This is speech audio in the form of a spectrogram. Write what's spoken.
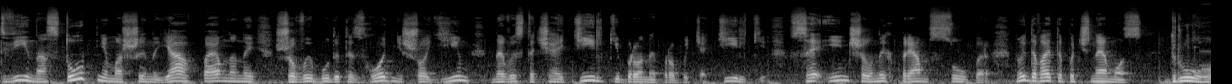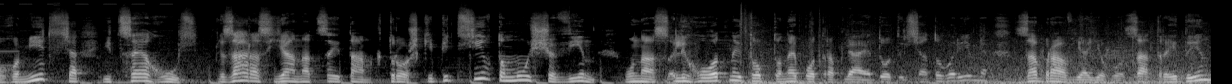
дві наступні машини, я впевнений, що ви будете згодні, що їм не вистачає тільки бронепробиття, тільки все інше у них прям супер. Ну і давайте почнемо з другого місця, і це гусь. Зараз я на цей танк трошки підсів, тому що він у нас льготний, тобто не потрапляє до 10 рівня. Забрав я його за трейдин.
